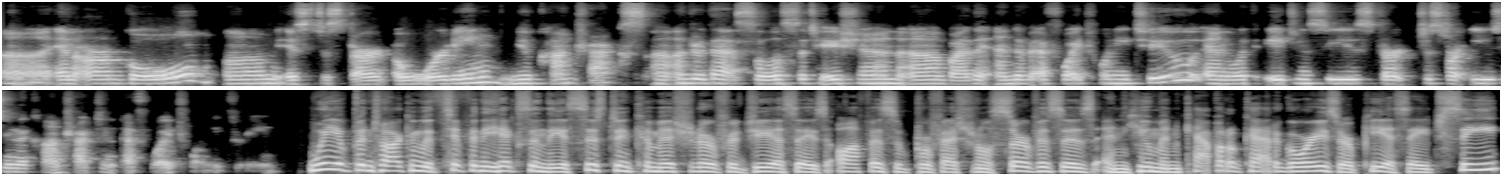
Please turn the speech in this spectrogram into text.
Uh, and our goal um, is to start awarding new contracts uh, under that solicitation uh, by the end of FY22, and with agencies start to start using the contract in FY23. We have been talking with Tiffany Hixson, the Assistant Commissioner for GSA's Office of Professional Services and Human Capital Categories, or PSHC.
